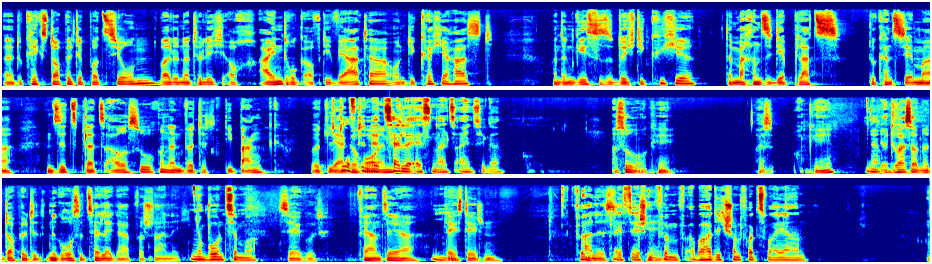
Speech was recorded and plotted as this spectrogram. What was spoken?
Äh, Du kriegst doppelte Portionen, weil du natürlich auch Eindruck auf die Wärter und die Köche hast. Und dann gehst du so durch die Küche, dann machen sie dir Platz. Du kannst dir immer einen Sitzplatz aussuchen, dann wird die Bank wird Ich leer durfte in der geräumt. Zelle essen als einziger. Ach so, okay. Was, okay. Ja. Ja. du hast auch eine doppelte, eine große Zelle gehabt wahrscheinlich. Im Wohnzimmer. Sehr gut. Fernseher, Mhm. Playstation, Fünf, alles. PlayStation okay. 5, aber hatte ich schon vor zwei Jahren.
